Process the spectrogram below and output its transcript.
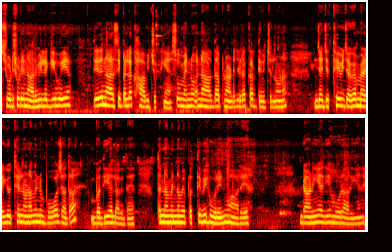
ਛੋਟੇ ਛੋਟੇ ਅਨਾਰ ਵੀ ਲੱਗੇ ਹੋਏ ਆ ਅਤੇ ਇਹਦੇ ਨਾਲ ਅਸੀਂ ਪਹਿਲਾਂ ਖਾ ਵੀ ਚੁੱਕੇ ਹਾਂ ਸੋ ਮੈਨੂੰ ਅਨਾਰ ਦਾ ਪਲਾਂਟ ਜਿਹੜਾ ਘਰ ਦੇ ਵਿੱਚ ਲਾਉਣਾ ਜਾਂ ਜਿੱਥੇ ਵੀ ਜਗ੍ਹਾ ਮਿਲ ਗਈ ਉੱਥੇ ਲਾਉਣਾ ਮੈਨੂੰ ਬਹੁਤ ਜ਼ਿਆਦਾ ਵਧੀਆ ਲੱਗਦਾ ਹੈ ਤਾਂ ਨਵੇਂ ਨਵੇਂ ਪੱਤੇ ਵੀ ਹੋਰ ਇਹਨੂੰ ਆ ਰਹੇ ਆ। ਡਾਣੀਆਂ ਇਹਦੀਆਂ ਹੋਰ ਆ ਰਹੀਆਂ ਨੇ।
